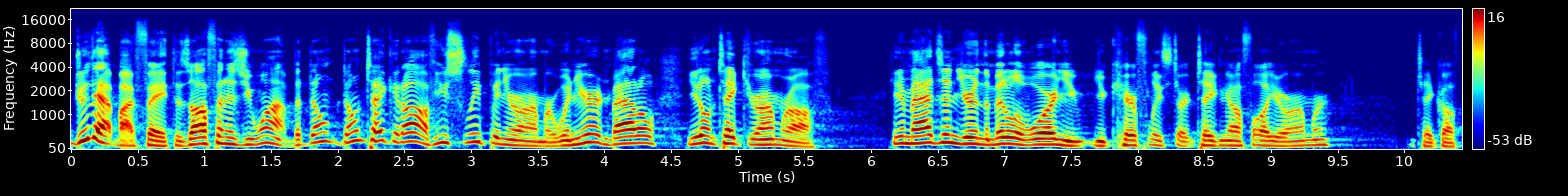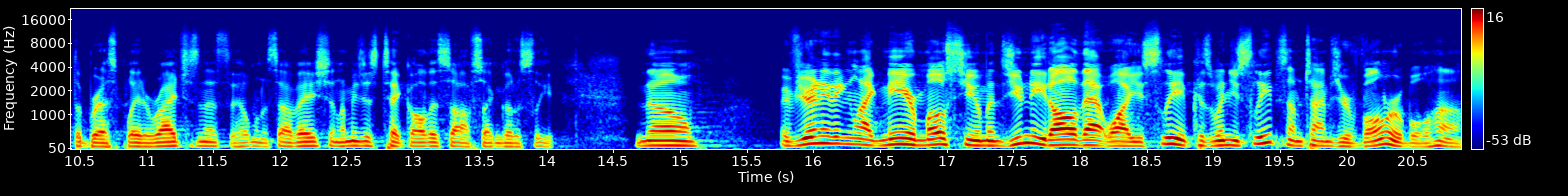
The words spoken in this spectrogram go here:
do that by faith as often as you want, but don't, don't take it off. You sleep in your armor. When you're in battle, you don't take your armor off. Can you imagine you're in the middle of war and you, you carefully start taking off all your armor? Take off the breastplate of righteousness, the helmet of salvation. Let me just take all this off so I can go to sleep. No. If you're anything like me or most humans, you need all that while you sleep because when you sleep, sometimes you're vulnerable, huh?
